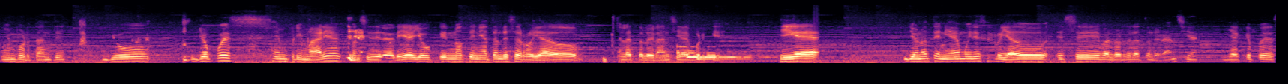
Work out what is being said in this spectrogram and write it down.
muy importante. Yo, yo pues en primaria consideraría yo que no tenía tan desarrollado la tolerancia porque sigue yo no tenía muy desarrollado ese valor de la tolerancia, ya que pues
